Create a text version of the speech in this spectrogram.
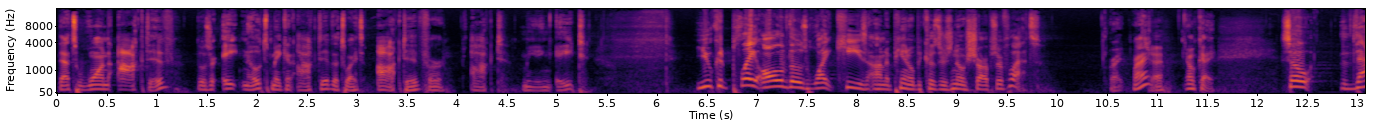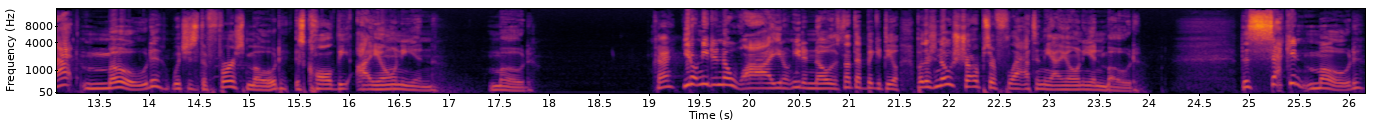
that's one octave. Those are eight notes, make an octave. That's why it's octave or oct, meaning eight. You could play all of those white keys on a piano because there's no sharps or flats Right. right? Okay. Okay. So that mode, which is the first mode, is called the Ionian mode. Okay? You don't need to know why. You don't need to know. It's not that big a deal. But there's no sharps or flats in the Ionian mode. The second mode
